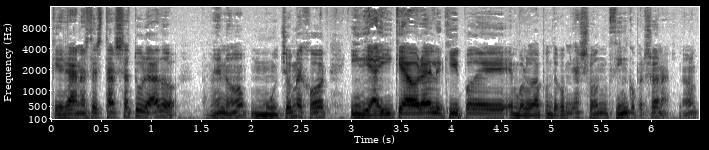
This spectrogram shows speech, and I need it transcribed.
qué ganas de estar saturado. Hombre, no, mucho mejor. Y de ahí que ahora el equipo de envoluda.com ya son cinco personas, ¿no?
